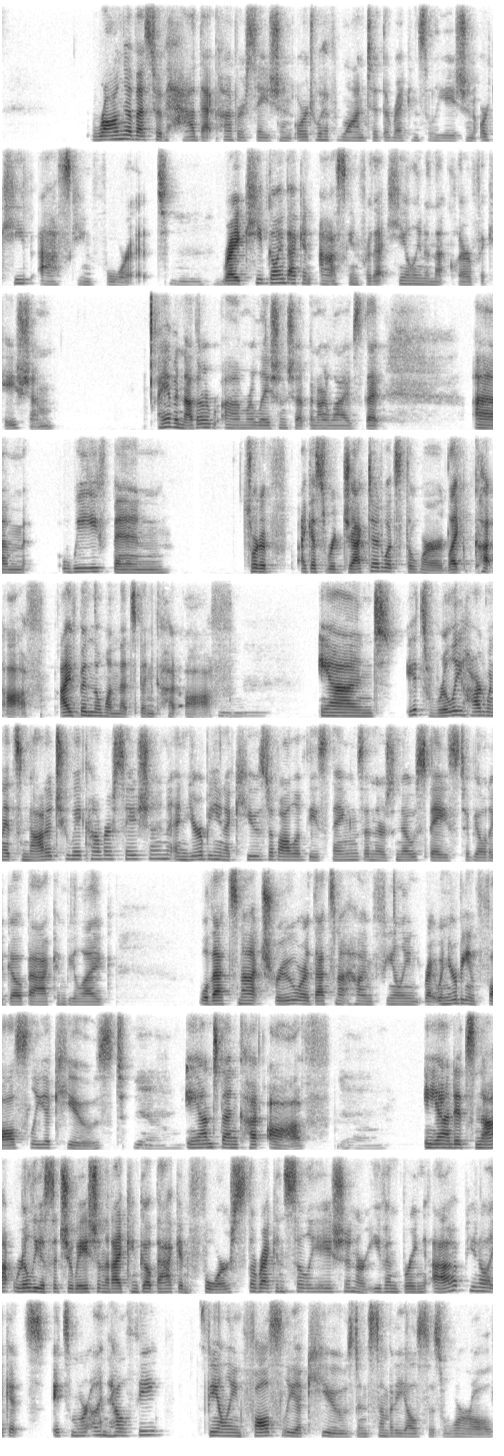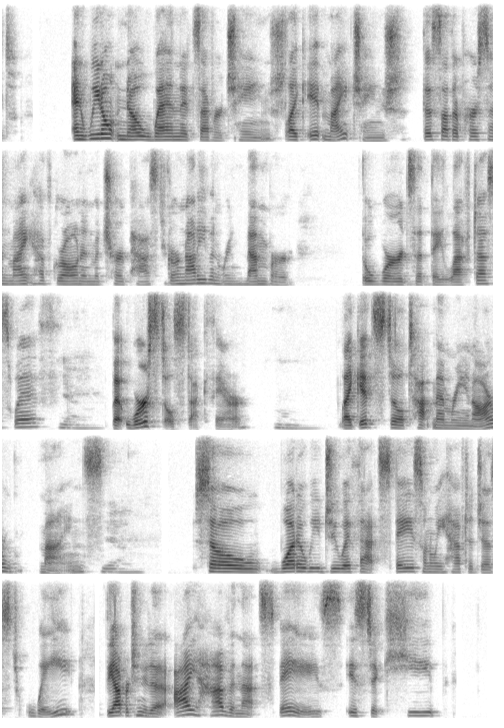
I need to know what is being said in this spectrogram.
wrong of us to have had that conversation or to have wanted the reconciliation or keep asking for it Mhm. right? Keep going back and asking for that healing and that clarification. I have another um, relationship in our lives that um, we've been sort of, I guess, rejected. What's the word? Like cut off. I've been the one that's been cut off. Mhm. And it's really hard when it's not a two way conversation and you're being accused of all of these things, and there's no space to be able to go back and be like, well, that's not true, or that's not how I'm feeling, right? When you're being falsely accused Yeah. and then cut off, Yeah. and it's not really a situation that I can go back and force the reconciliation or even bring up, you know, like it's it's more unhealthy feeling falsely accused in somebody else's world. And we don't know when it's ever changed. Like it might change. This other person might have grown and matured past it or not even remember the words that they left us with, Yeah. but we're still stuck there. Mm. Like it's still top memory in our minds. Yeah. So, what do we do with that space when we have to just wait? The opportunity that I have in that space is to keep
